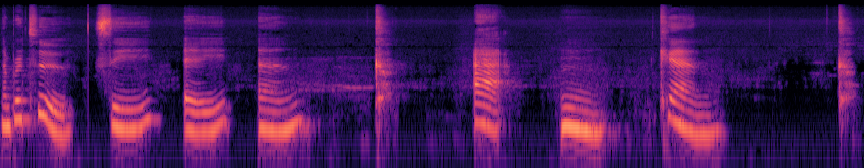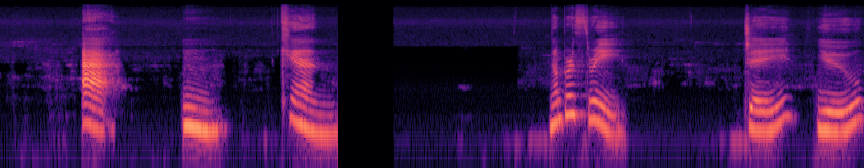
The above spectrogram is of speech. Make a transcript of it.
Number two, C, A, N, N, can, K, A, mm. N, can. Number three, J. U.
